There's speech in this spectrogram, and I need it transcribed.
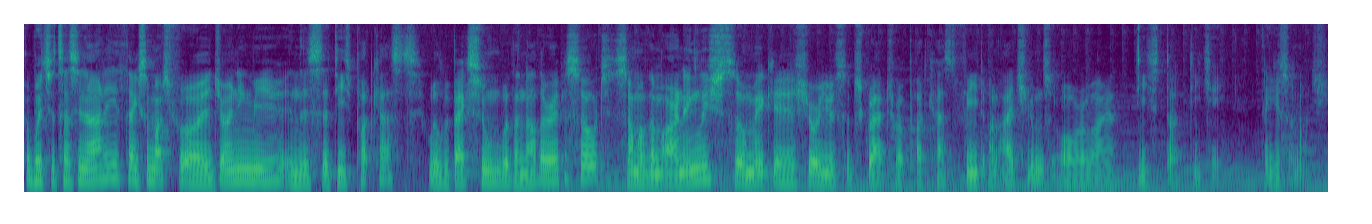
Fabrizio Tassinari, thanks so much for joining me in this uh, podcast. We'll be back soon with another episode. Some of them are in English, so make uh, sure you subscribe to our podcast feed on iTunes or via diis.dk. Thank you so much.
